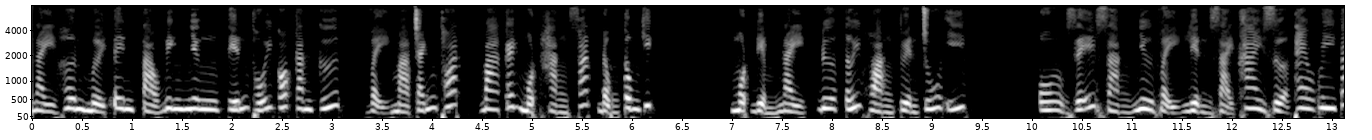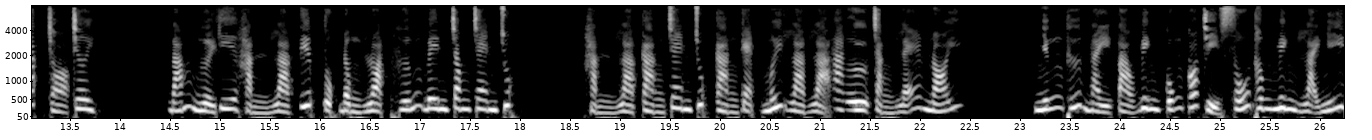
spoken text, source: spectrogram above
Này hơn 10 tên tào binh nhưng tiến thối có căn cứ, vậy mà tránh thoát ba cách một hàng phát động công kích. Một điểm này đưa tới hoàng tuyền chú ý. Ô dễ dàng như vậy liền giải khai dựa theo quy tắc trò chơi. Đám người kia hẳn là tiếp tục đồng loạt hướng bên trong chen trúc. Hẳn là càng chen trúc càng kẹt mới là lạ a ư chẳng lẽ nói. Những thứ này tào binh cũng có chỉ số thông minh lại nghĩ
